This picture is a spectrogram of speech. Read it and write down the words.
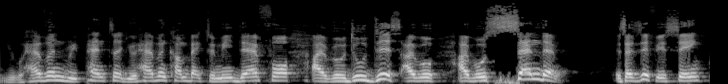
you haven't repented, you haven't come back to me, therefore I will do this, I will, I will send them. It's as if he's saying,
